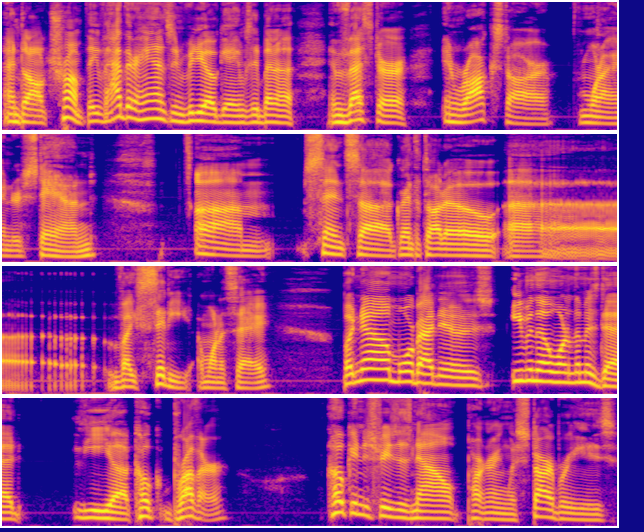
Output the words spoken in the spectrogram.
and Donald Trump. They've had their hands in video games. They've been an investor in Rockstar, from what I understand, um, since uh, Grand Theft Auto uh, Vice City, I want to say. But now, more bad news. Even though one of them is dead, the uh, Koch brother, Koch Industries is now partnering with Starbreeze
